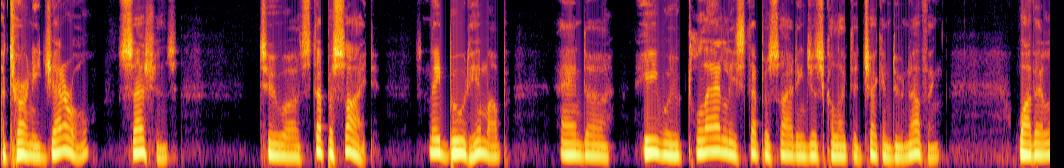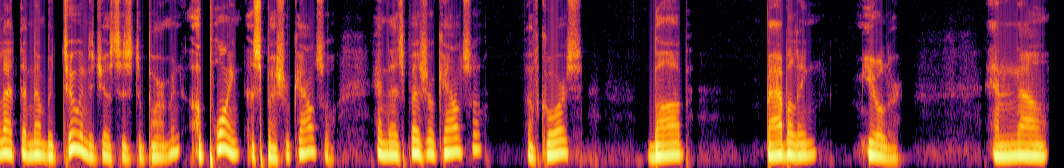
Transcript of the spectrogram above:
Attorney General Sessions to uh, step aside. They booed him up, and uh, he would gladly step aside and just collect a check and do nothing, while they let the number two in the Justice Department appoint a special counsel. And that special counsel, of course, Bob Babbling Mueller. And now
